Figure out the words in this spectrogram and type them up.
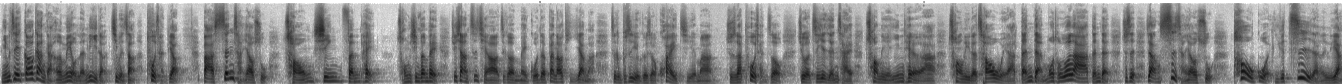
你们这些高杠杆而没有能力的，基本上破产掉，把生产要素重新分配。重新分配，就像之前啊，这个美国的半导体一样嘛，这个不是有个叫快捷吗？就是它破产之后，就这些人才创立了英特尔啊，创立了超伟啊，等等，摩托罗拉啊，等等，就是让市场要素透过一个自然的力量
